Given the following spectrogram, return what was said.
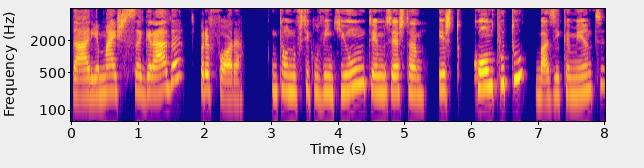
da área mais sagrada para fora. Então, no versículo 21, temos esta, este cômputo, basicamente,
